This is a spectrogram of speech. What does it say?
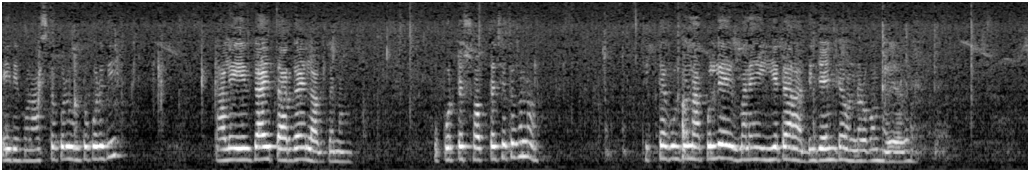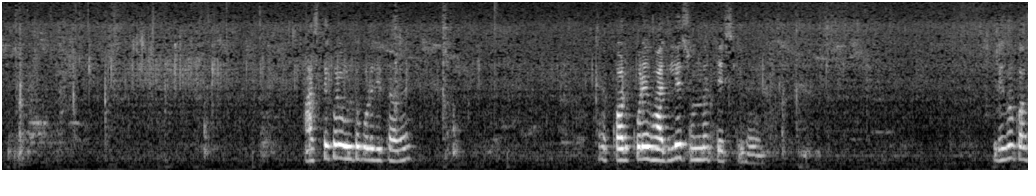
এই দেখুন, আস্তে করে উল্টো করে দিই। তাহলে এর গায়ে তার গায়ে লাগবে না। উপরটা আছে তো না ঠিকঠাক উল্টো না করলে মানে ইয়েটা ডিজাইনটা অন্যরকম হয়ে যাবে। আস্তে করে উল্টো করে দিতে হবে। কর করে ভাজলে সুন্দর টেস্টি হয়। দেখো কত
